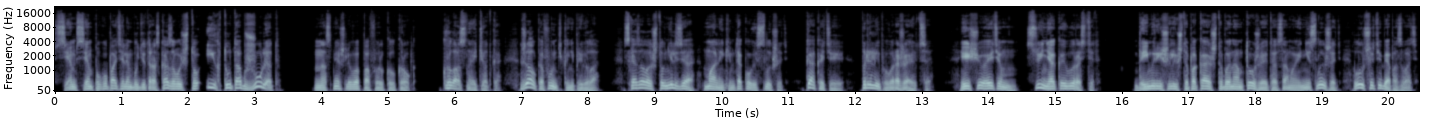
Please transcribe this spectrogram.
Всем-всем покупателям будет рассказывать, что их тут обжулят. Насмешливо пофыркал Крок. Классная тетка. Жалко, Фунтика не привела. Сказала, что нельзя маленьким такое слышать. Как эти прилипы выражаются. Еще этим свинякой вырастет. Да и мы решили, что пока, чтобы нам тоже это самое не слышать, лучше тебя позвать,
